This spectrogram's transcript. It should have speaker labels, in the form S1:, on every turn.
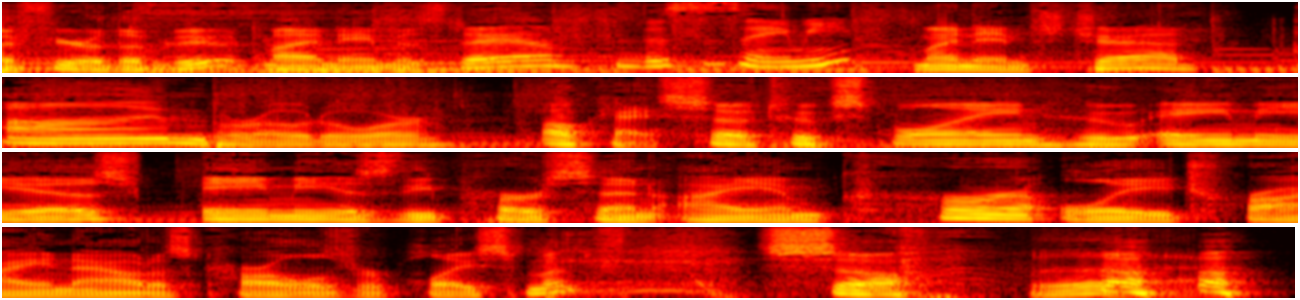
S1: Welcome to Fear the Boot. My name is Dan.
S2: This is Amy.
S3: My name's Chad.
S4: I'm Brodeur.
S1: Okay, so to explain who Amy is, Amy is the person I am currently trying out as Carla's replacement. So
S4: That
